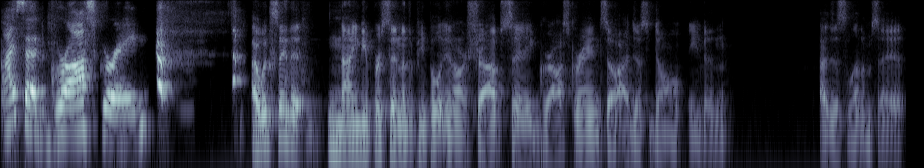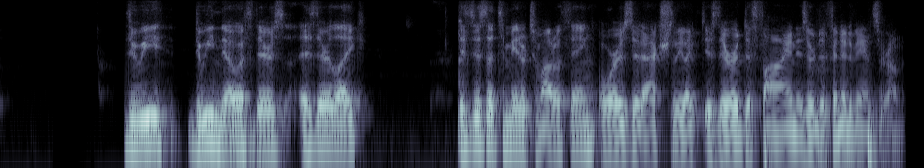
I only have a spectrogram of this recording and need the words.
I said grosgrain. I would say that 90% of the people in our shop say grosgrain, so I just don't even I just let them say it. Do we do we know if there's is there like is this a tomato tomato thing or is it actually like is there a define is there a definitive answer on it?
